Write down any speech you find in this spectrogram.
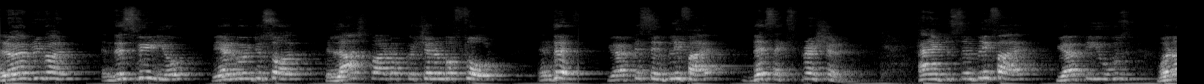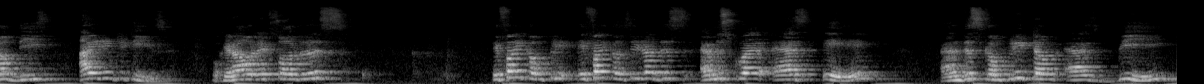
Hello everyone, in this video we are going to solve the last part of question number 4. In this you have to simplify this expression and to simplify you have to use one of these identities. Okay now let's solve this. If I complete if I consider this m square as a and this complete term as b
